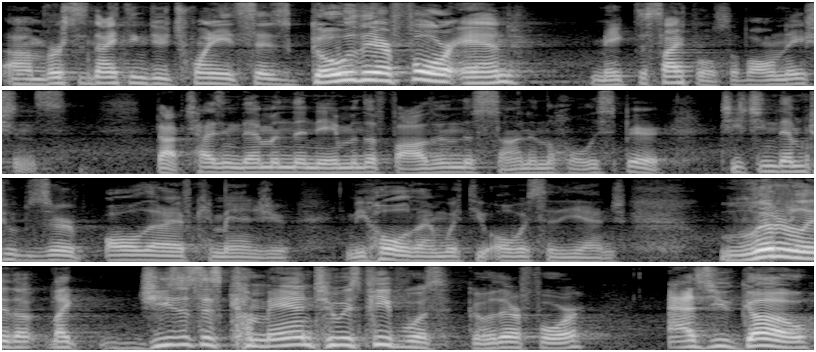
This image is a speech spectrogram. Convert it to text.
um, verses 19 to 20. It says, Go therefore and make disciples of all nations baptizing them in the name of the Father and the Son and the Holy Spirit, teaching them to observe all that I have commanded you. And behold, I'm with you always to the end. Literally, the, like Jesus' command to his people was go therefore, as you go,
